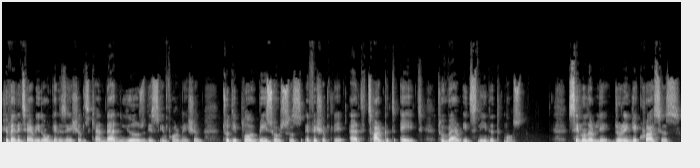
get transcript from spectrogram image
Humanitarian organizations can then use this information to deploy resources efficiently and target aid to where it's needed most. Similarly, during a crisis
